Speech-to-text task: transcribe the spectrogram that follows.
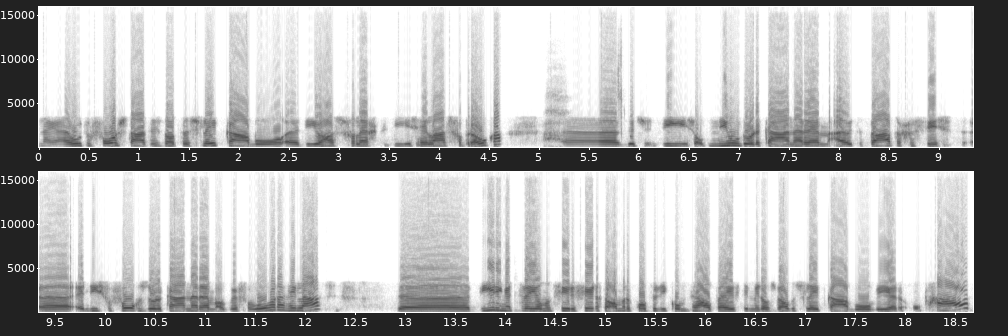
nou ja, hoe het ervoor staat is dat de sleepkabel die je was gelegd, die is helaas gebroken. dus die is opnieuw door de KNRM uit het water gevist. en die is vervolgens door de KNRM ook weer verloren, helaas. De Bieringen 244, de andere kotter die komt helpen, heeft inmiddels wel de sleepkabel weer opgehaald.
